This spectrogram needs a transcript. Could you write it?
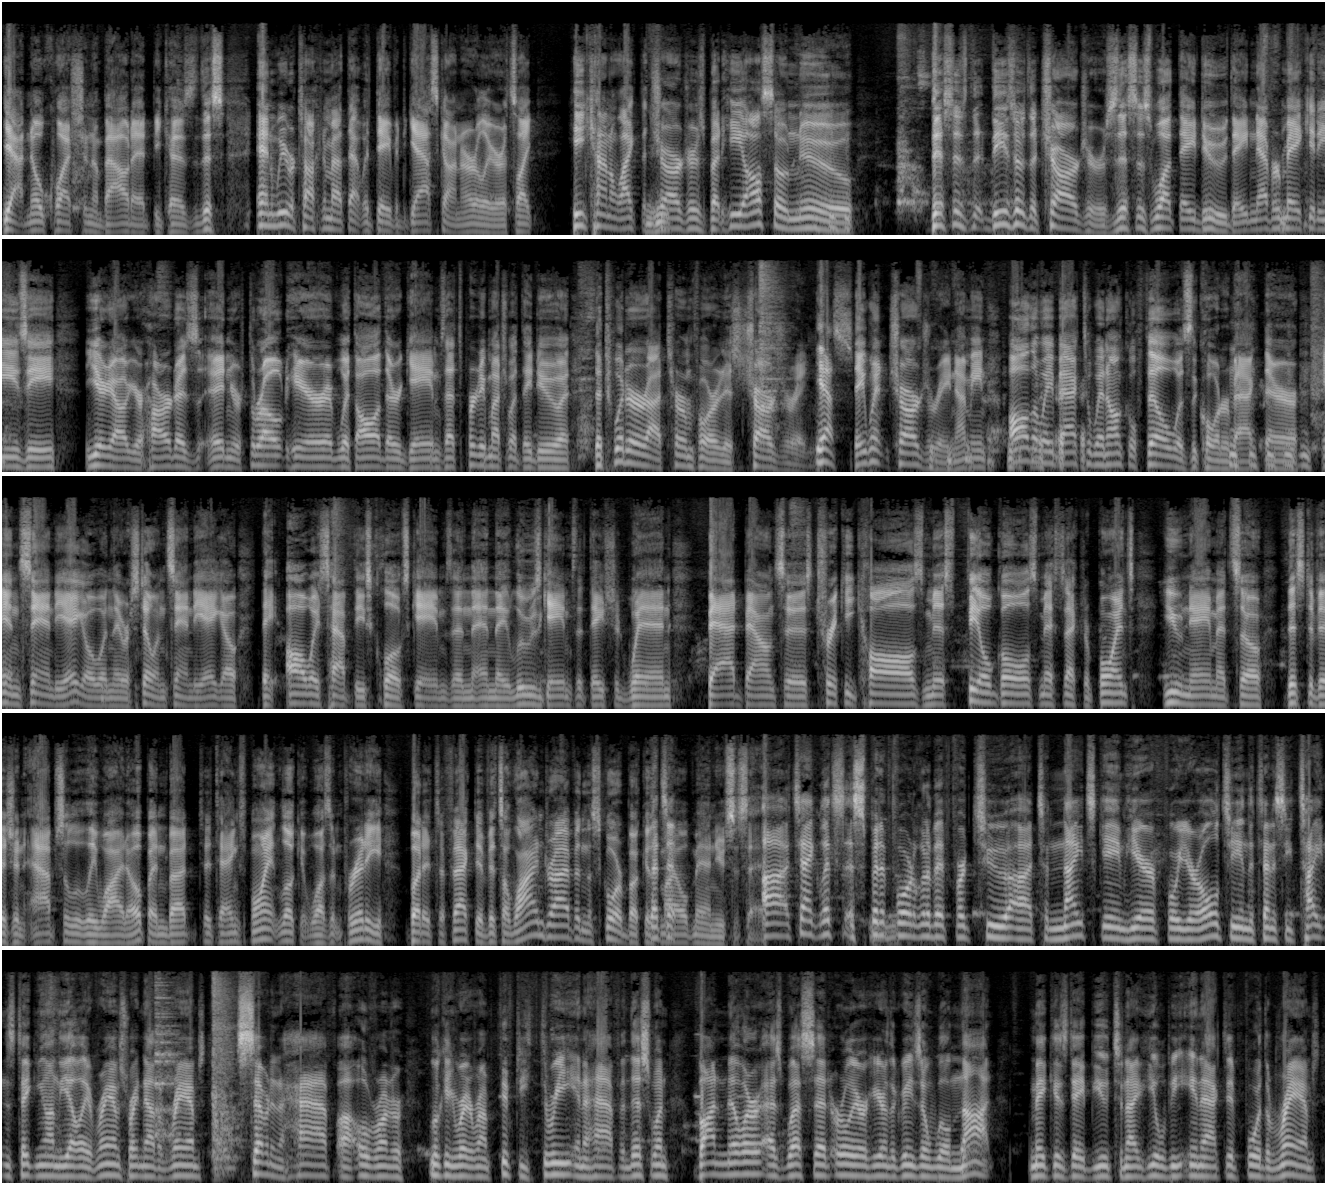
Yeah, no question about it. Because this, and we were talking about that with David Gascon earlier. It's like he kind of liked the Mm-hmm. Chargers, but he also knew this is the, these are the Chargers. This is what they do. They never make it easy. You know, your heart is in your throat here with all of their games. That's pretty much what they do. The Twitter uh, term for it is chargering. Yes. They went chargering. I mean, all the way back to when Uncle Phil was the quarterback there in San Diego when they were still in San Diego. They always have these close games and, and they lose games that they should win. Bad bounces, tricky calls, missed field goals, missed extra points, you name it. So this division absolutely wide open. But to Tank's point, look, it wasn't pretty, but it's effective. It's a line drive in the scorebook, as That's my it. old man used to say. Uh, Tank, let's spin it forward a little bit for to uh, tonight's game here for your old team, the Tennessee Titans, taking on the LA Rams. Right now, the Rams seven and a half uh, over under, looking right around 53 and a half in this one. Von Miller, as Wes said earlier here in the Green Zone, will not make his debut tonight. He will be inactive for the Rams.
